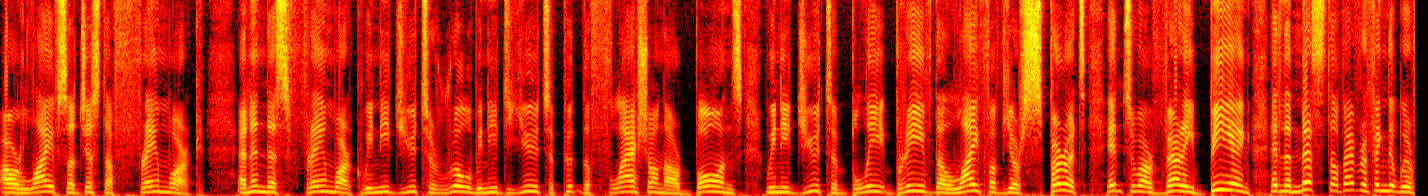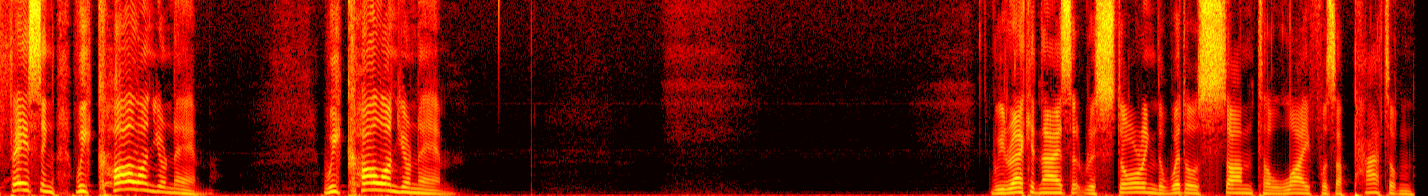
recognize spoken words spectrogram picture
our lives are just a framework. And in this framework, we need you to rule. We need you to put the flesh on our bones. We need you to breathe the life of your spirit into our very being. In the midst of everything that we're facing, we call on your name. We call on your name. We recognize that restoring the widow's son to life was a pattern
